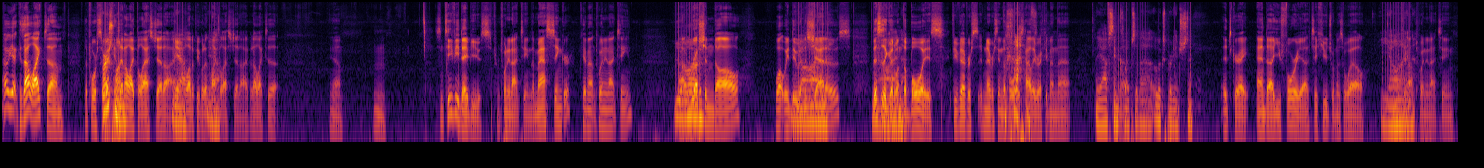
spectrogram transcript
oh yeah, because I liked um, the Force First Awakens, and I liked the Last Jedi. Yeah, a lot of people didn't like the Last Jedi, but I liked it. Yeah. Hmm. Some TV debuts from 2019: The Masked Singer came out in 2019. Uh, Russian Doll, What We Do in the Shadows. This is a good one. The Boys. If you've ever if never seen The Boys, highly recommend that. Yeah, I've seen Yeah. clips of that. It looks pretty interesting. It's great. And uh, Euphoria, it's a huge one as well. Came out in Yawn. 2019.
